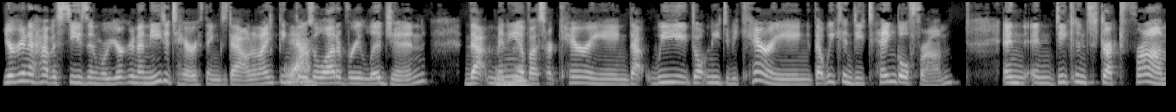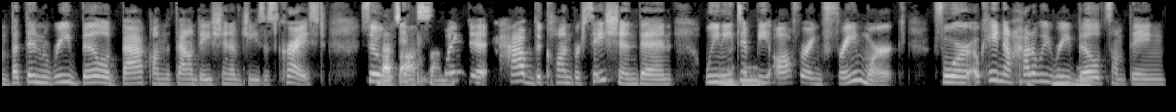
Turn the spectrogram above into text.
you're going to have a season where you're going to need to tear things down. And I think yeah. there's a lot of religion that many mm-hmm. of us are carrying that we don't need to be carrying, that we can detangle from and, and deconstruct from, but then rebuild back on the foundation of Jesus Christ. So That's if awesome. we're going to have the conversation, then we need mm-hmm. to be offering framework for, okay, now how do we mm-hmm. rebuild mm-hmm. something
